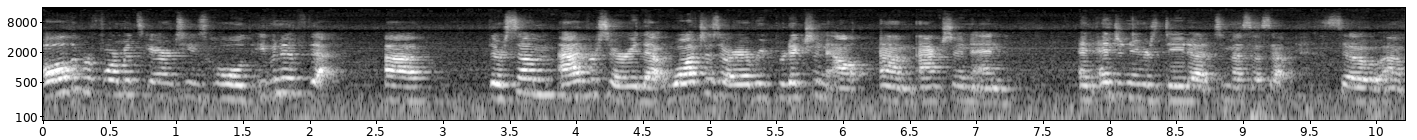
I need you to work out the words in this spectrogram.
all the performance guarantees hold, even if that uh, there's some adversary that watches our every prediction out, um, action and, and engineers data to mess us up. So um,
